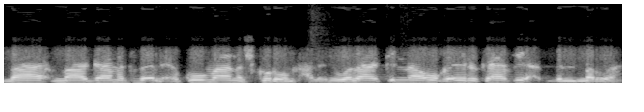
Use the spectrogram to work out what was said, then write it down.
ما ما قامت به الحكومة نشكرهم عليه ولكنه غير كافي بالمرة.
